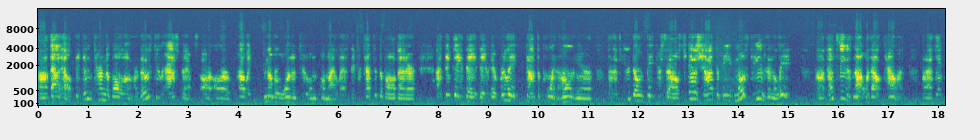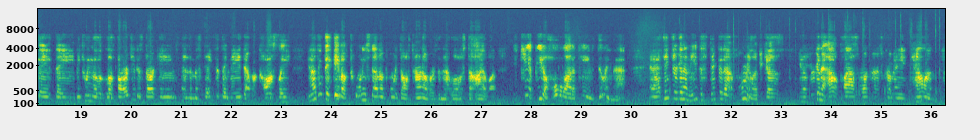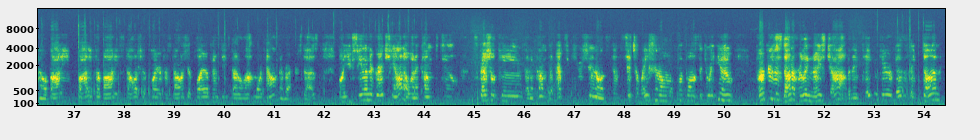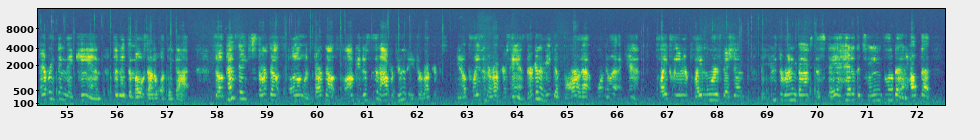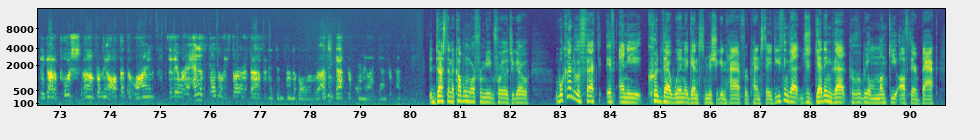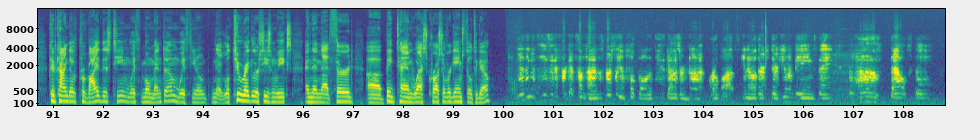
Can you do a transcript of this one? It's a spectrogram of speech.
Uh, that helped. They didn't turn the ball over. Those two aspects are, are probably number one and two on, on my list. They protected the ball better. I think they, they, they it really got the point home here that if you don't beat yourselves, you got a shot to beat most teams in the league. Uh, Penn State is not without talent, but I think they, they between the lethargy to start games and the mistakes that they made that were costly – you know, I think they gave up 27 points off turnovers in that loss to Iowa. You can't beat a whole lot of teams doing that. And I think they're going to need to stick to that formula because, know, you're going to outclass Rutgers from a talent, you know, body body for body, scholarship player for scholarship player. Penn State's got a lot more talent than Rutgers does. But you've seen under Greg Schiano when it comes to special teams and it comes to execution on situational football situation, you know, Rutgers has done a really nice job, and they've taken care of business. They've done everything they can to make the most out of what they got. So Penn State starts out slow and starts out sloppy, this is an opportunity for Rutgers. You know, plays into Rutgers' hands. They're going to need to borrow that formula again. Play cleaner, play more efficient. They use the running backs to stay ahead of the chains a little bit and help that. They got a push um, from the offensive line, so they were ahead of schedule. They started fast and they didn't turn the ball over. I think that's the formula again for Penn State. Dustin, a couple more from me before I let you go. What kind of effect, if any, could that win against Michigan have for Penn State? Do you think that just getting that proverbial monkey off their back could kind of provide this team with momentum, with you know, well, two regular season weeks, and then that third uh, Big Ten West crossover game still to go? Yeah, I think it's easy to forget sometimes, especially in football, that these guys are not robots. You know, they're they're human beings. They they have doubts. They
